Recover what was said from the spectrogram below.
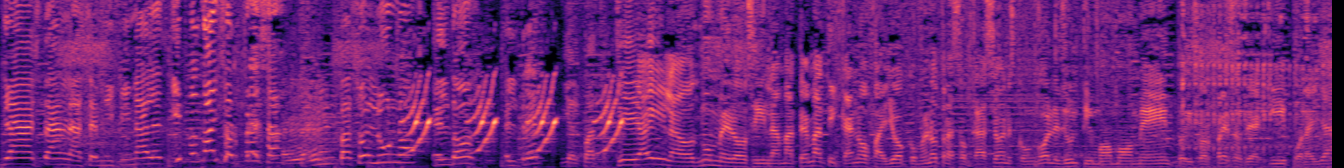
ya están las semifinales. Y pues no hay sorpresa. Pasó el 1, el 2, el 3 y el 4. Sí, ahí los números y la matemática no falló como en otras ocasiones con goles de último momento y sorpresas de aquí y por allá.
